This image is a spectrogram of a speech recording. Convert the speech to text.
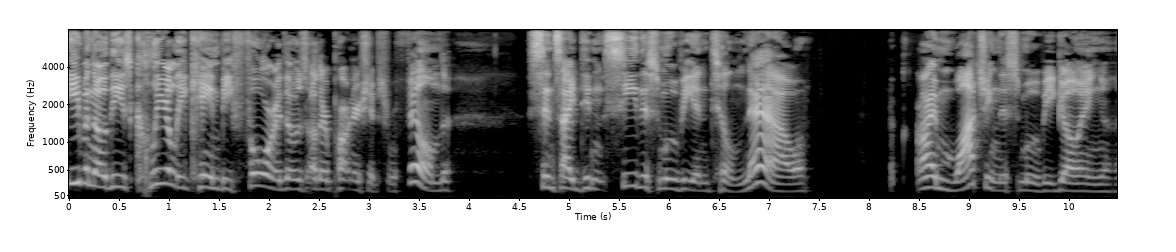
even though these clearly came before those other partnerships were filmed, since I didn't see this movie until now, I'm watching this movie going,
